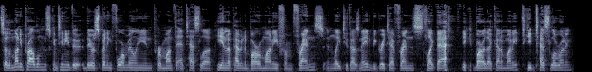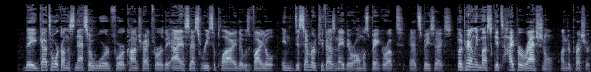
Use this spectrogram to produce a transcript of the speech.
So the money problems continued. They were spending four million per month at Tesla. He ended up having to borrow money from friends in late 2008. It'd be great to have friends like that. He could borrow that kind of money to keep Tesla running. They got to work on this NASA award for a contract for the ISS resupply that was vital. In December of 2008, they were almost bankrupt at SpaceX. But apparently, Musk gets hyper rational under pressure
